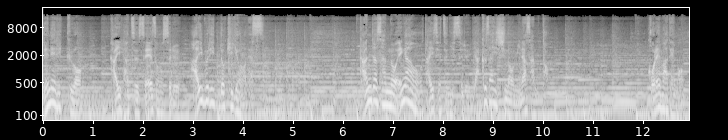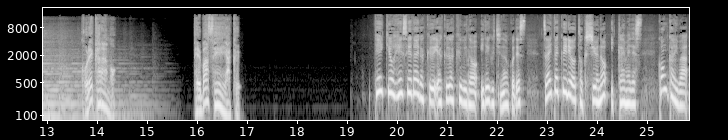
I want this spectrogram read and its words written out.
ジェネリックを開発製造するハイブリッド企業です。患者さんの笑顔を大切にする薬剤師の皆さんとこれまでもこれからも手羽製薬帝京平成大学薬学部の井出口直子です。在宅医療特集の1回目です。今回は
